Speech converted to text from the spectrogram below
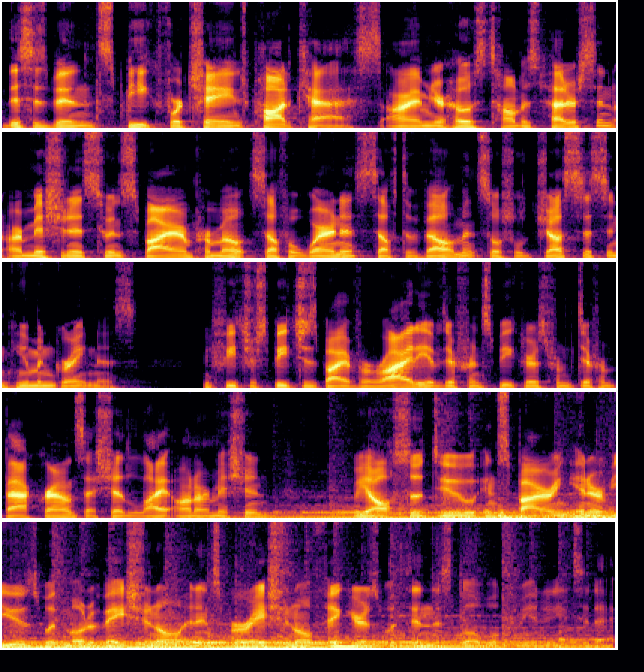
this has been Speak for Change podcast. I am your host, Thomas Pedersen. Our mission is to inspire and promote self awareness, self development, social justice, and human greatness. We feature speeches by a variety of different speakers from different backgrounds that shed light on our mission. We also do inspiring interviews with motivational and inspirational figures within this global community today.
